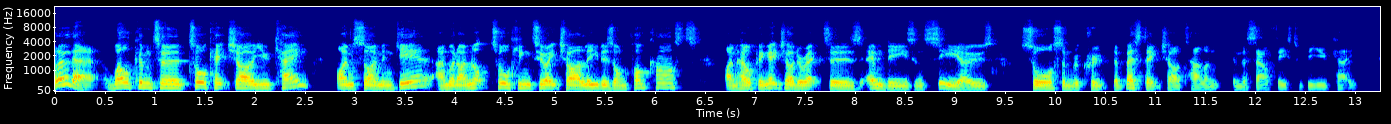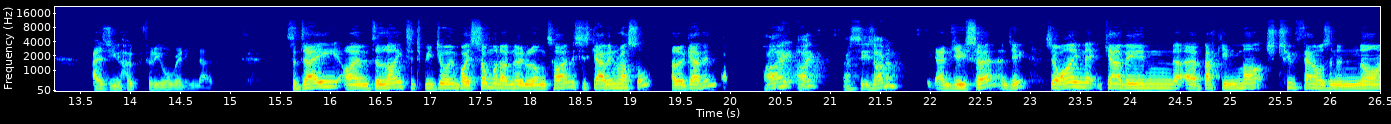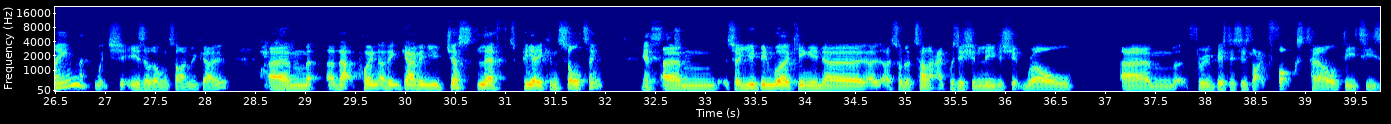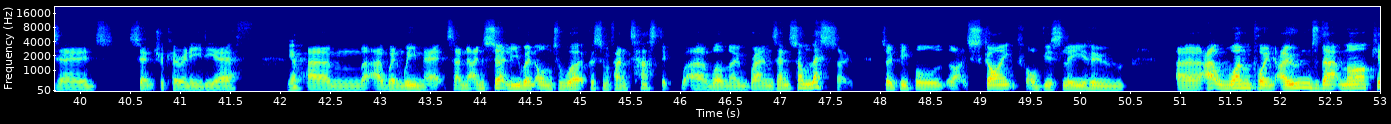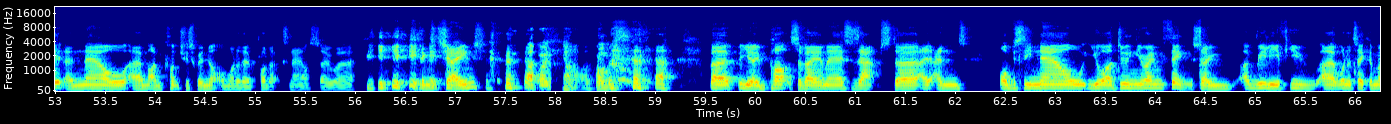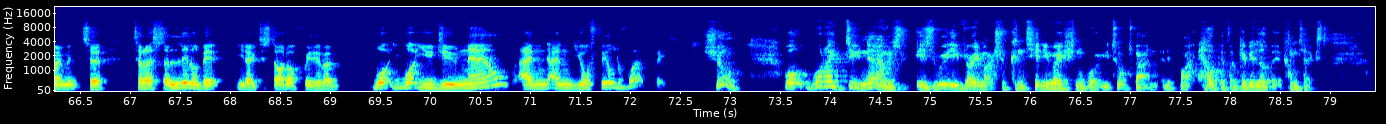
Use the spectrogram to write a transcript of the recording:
Hello there. Welcome to Talk HR UK. I'm Simon Gear, and when I'm not talking to HR leaders on podcasts, I'm helping HR directors, MDs, and CEOs source and recruit the best HR talent in the southeast of the UK, as you hopefully already know. Today, I'm delighted to be joined by someone I've known a long time. This is Gavin Russell. Hello, Gavin. Hi, hi. I see Simon. And you, sir, and you. So I met Gavin uh, back in March 2009, which is a long time ago. Um, at that point, I think Gavin, you just left PA Consulting. Yes. Um, right. So you'd been working in a, a, sort of talent acquisition leadership role um, through businesses like Foxtel, DTZ, Centrica, and EDF. Yep. Um, when we met, and, and, certainly you went on to work for some fantastic, uh, well-known brands, and some less so. So people like Skype, obviously, who uh, at one point owned that market, and now um, I'm conscious we're not on one of their products now, so uh, things change. I tell, I promise. but you know, parts of AMS, Zapster, and obviously now you are doing your own thing. So uh, really, if you uh, want to take a moment to tell us a little bit, you know, to start off with about what what you do now and and your field of work, please. Sure. Well, what I do now is is really very much a continuation of what you talked about, and it might help if I give you a little bit of context.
